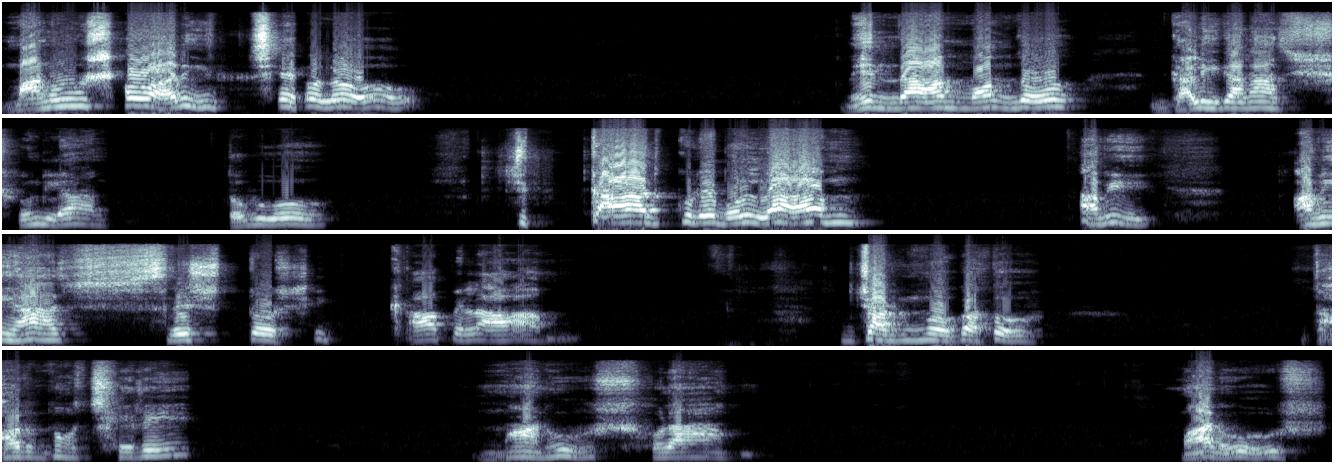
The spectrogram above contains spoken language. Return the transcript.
মানুষ হওয়ার ইচ্ছে হলো নিন্দা মন্দ গালিগালাজ শুনলাম, তবুও চিৎকার করে বললাম, আমি আমি আজ শ্রেষ্ঠ শিক্ষা পেলাম। জন্মগত ধর্ম ছেড়ে মানুষ হলাম। মানুষ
